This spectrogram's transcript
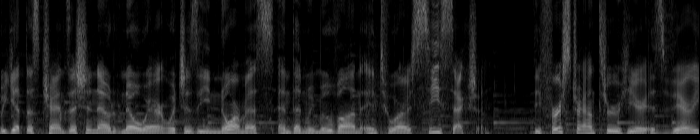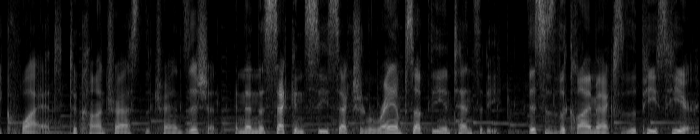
we get this transition out of nowhere, which is enormous, and then we move on into our C section. The first round through here is very quiet to contrast the transition, and then the second C section ramps up the intensity. This is the climax of the piece here.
